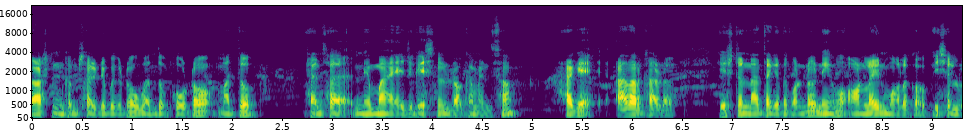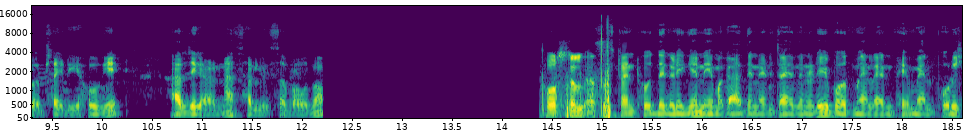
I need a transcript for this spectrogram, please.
ಕಾಸ್ಟ್ ಇನ್ಕಮ್ ಸರ್ಟಿಫಿಕೇಟು ಒಂದು ಫೋಟೋ ಮತ್ತು ಕನ್ಸ ನಿಮ್ಮ ಎಜುಕೇಷನಲ್ ಡಾಕ್ಯುಮೆಂಟ್ಸು ಹಾಗೆ ಆಧಾರ್ ಕಾರ್ಡು ಇಷ್ಟನ್ನು ತೆಗೆದುಕೊಂಡು ನೀವು ಆನ್ಲೈನ್ ಮೂಲಕ ಅಫಿಷಿಯಲ್ ವೆಬ್ಸೈಟ್ಗೆ ಹೋಗಿ ಅರ್ಜಿಗಳನ್ನು ಸಲ್ಲಿಸಬಹುದು. ಪೋಸ್ಟಲ್ ಅಸಿಸ್ಟೆಂಟ್ ಹುದ್ದೆಗಳಿಗೆ ನೇಮಕಾತಿ ನಡೀತಾ ಇದೆ ನೋಡಿ. ಬೋತ್ ಮೇಲ್ ಆ್ಯಂಡ್ ಫಿಮೇಲ್ ಪುರುಷ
